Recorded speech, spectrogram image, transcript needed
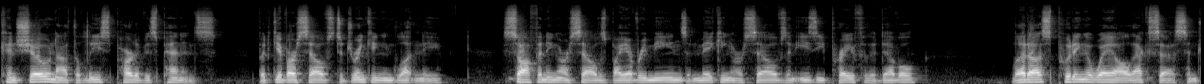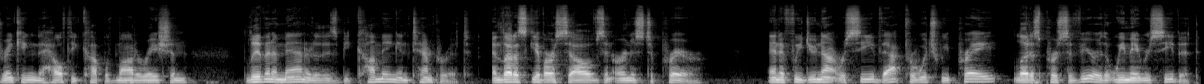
can show not the least part of his penance, but give ourselves to drinking and gluttony, softening ourselves by every means and making ourselves an easy prey for the devil? Let us, putting away all excess and drinking the healthy cup of moderation, live in a manner that is becoming and temperate, and let us give ourselves in earnest to prayer and if we do not receive that for which we pray, let us persevere that we may receive it.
